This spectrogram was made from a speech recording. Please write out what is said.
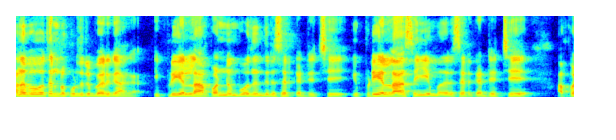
அனுபவத்தை நம்ம கொடுத்துட்டு போயிருக்காங்க. இப்படியெல்லாம் பண்ணும்போது இந்த ரிசல்ட் கட்டிச்சு இப்படியெல்லாம் செய்யும்போது ரிசல்ட் கட்டிச்சு அப்போ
